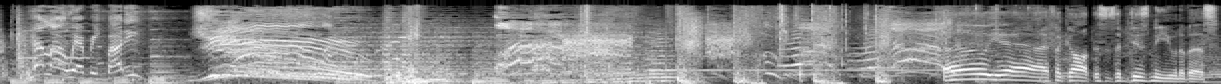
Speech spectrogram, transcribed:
Hello, everybody. Oh, yeah, I forgot. This is a Disney universe.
